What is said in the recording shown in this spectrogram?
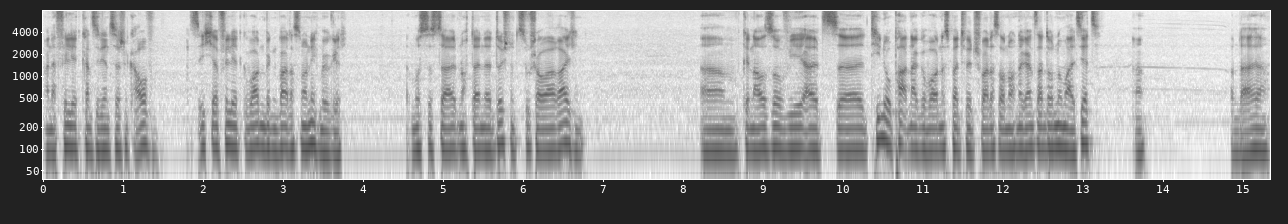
Mein Affiliate kannst du dir inzwischen kaufen. Als ich Affiliate geworden bin, war das noch nicht möglich. Da musstest du halt noch deine Durchschnittszuschauer erreichen. Ähm, genauso wie als äh, Tino Partner geworden ist bei Twitch, war das auch noch eine ganz andere Nummer als jetzt. Ja. Von daher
